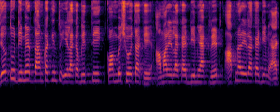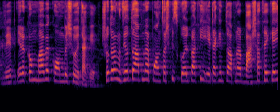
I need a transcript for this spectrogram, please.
যেহেতু ডিমের দামটা কিন্তু এলাকা ভিত্তিক কম বেশি হয়ে থাকে, আমার এলাকায় ডিম এক রেট আপনার এলাকায় ডিম এক রেট এরকম ভাবে কম বেশি হয়ে থাকে। সুতরাং যেহেতু আপনার পঞ্চাশ পিস কোয়েল পাখি, এটা কিন্তু আপনার বাসা থেকেই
